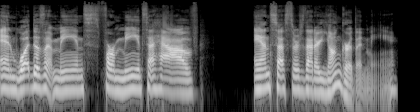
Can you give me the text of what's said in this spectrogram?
And what does it mean for me to have ancestors that are younger than me?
